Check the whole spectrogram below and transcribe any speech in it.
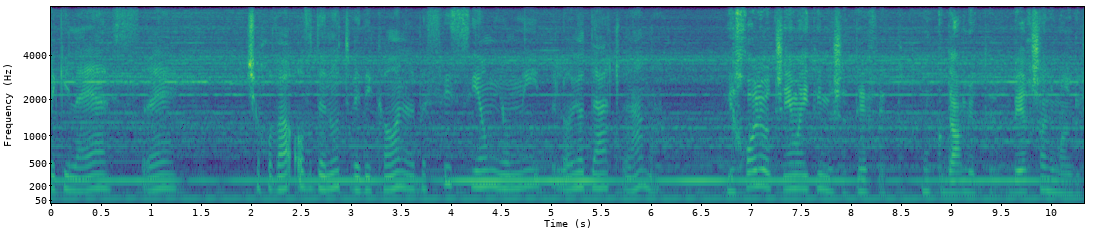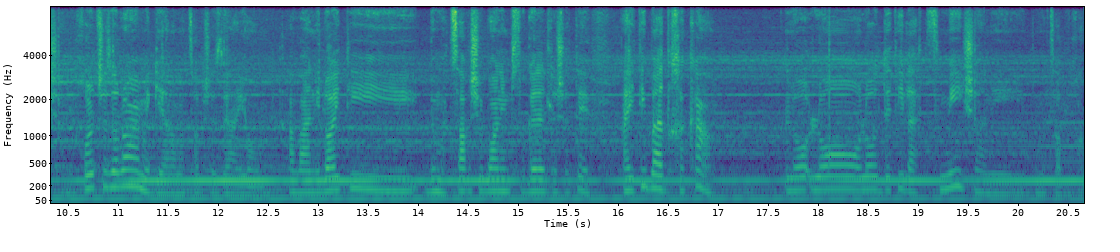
בגילאי העשרה שחווה אובדנות ודיכאון על בסיס יומיומי ולא יודעת למה? יכול להיות שאם הייתי משתפת מוקדם יותר באיך שאני מרגישה, יכול להיות שזה לא היה מגיע למצב שזה היום, אבל אני לא הייתי במצב שבו אני מסוגלת לשתף. הייתי בהדחקה. לא, לא, לא הודיתי לעצמי שאני במצב רע.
